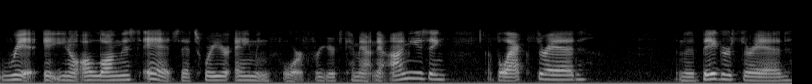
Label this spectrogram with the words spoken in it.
rit, eh, you know, along this edge. That's where you're aiming for, for your to come out. Now I'm using a black thread and a bigger thread,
